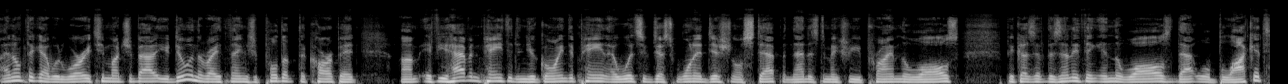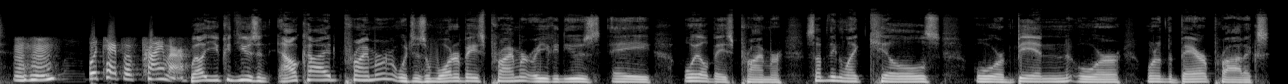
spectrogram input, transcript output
I don't think I would worry too much about it. You're doing the right things. You pulled up the carpet. Um, if you haven't painted and you're going to paint, I would suggest one additional step, and that is to make sure you prime the walls, because if there's anything in the walls, that will block it. Mm-hmm. What type of primer? Well, you could use an alkyd primer, which is a water-based primer, or you could use a oil-based primer, something like Kilz or BIN or one of the Behr products.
